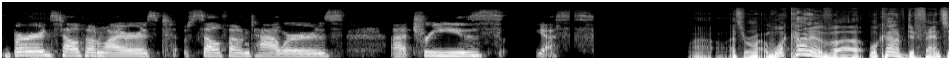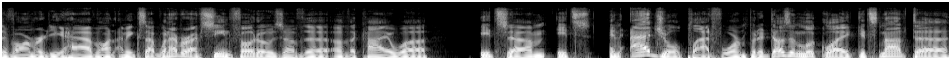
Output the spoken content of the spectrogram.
birds, telephone wires, t- cell phone towers, uh, trees. Yes. Wow, that's rem- what kind of uh, what kind of defensive armor do you have on? I mean, because whenever I've seen photos of the of the Kiowa it's um it's an agile platform, but it doesn't look like it's not. Uh,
